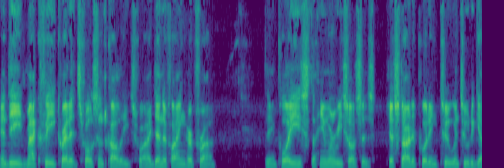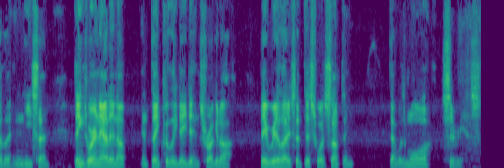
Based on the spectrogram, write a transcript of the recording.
Indeed, McAfee credits Folsom's colleagues for identifying her fraud. The employees, the human resources, just started putting two and two together, and he said things weren't adding up, and thankfully they didn't shrug it off. They realized that this was something that was more serious.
